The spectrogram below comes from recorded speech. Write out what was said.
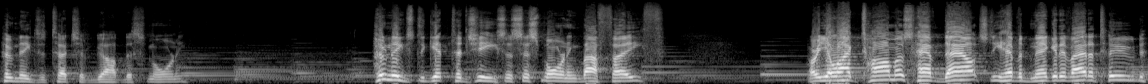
Who needs a touch of God this morning? Who needs to get to Jesus this morning by faith? Are you like Thomas, have doubts? Do you have a negative attitude?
